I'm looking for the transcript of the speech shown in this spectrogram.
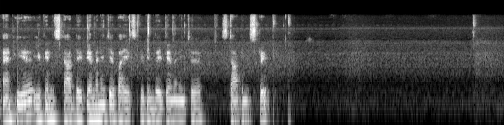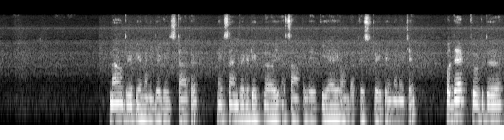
And here you can start the API manager by executing the API manager starting script. Now the API manager gets started. Next I'm going to deploy a sample API on the WSO2 API manager. For that go to the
